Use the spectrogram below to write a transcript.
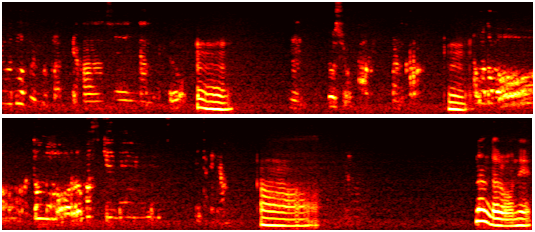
入をどうするのかって話なんだけど、うんうん。どうしようか。なんか、うん。どうもどうも、どうも、ロボスケです。みたいな。あー。なんだろうね。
